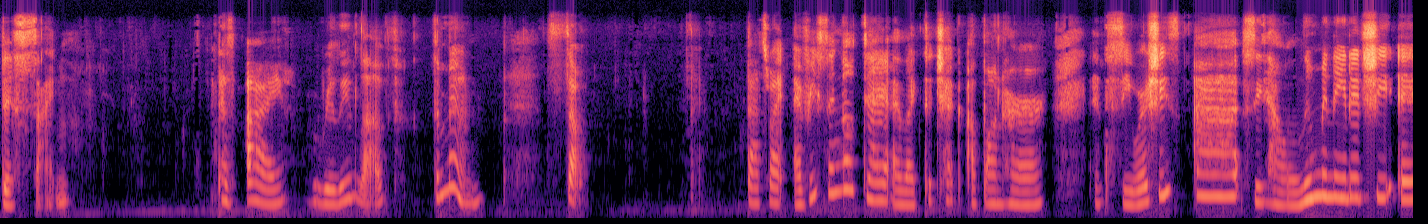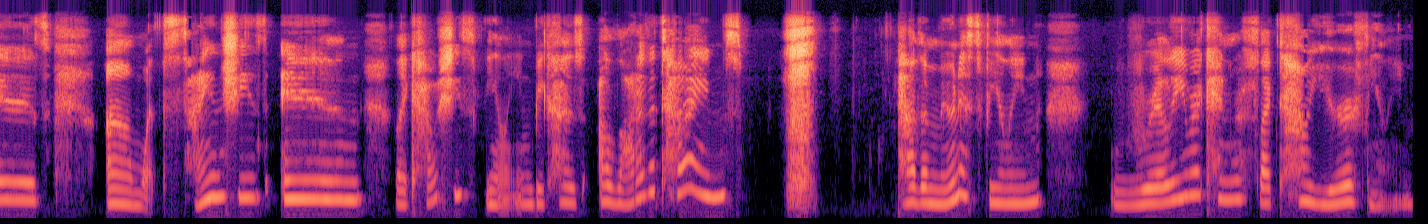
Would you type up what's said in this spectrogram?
this sign. Because I really love the moon. So, that's why every single day I like to check up on her and see where she's at, see how illuminated she is, um, what sign she's in, like how she's feeling. Because a lot of the times, how the moon is feeling really can reflect how you're feeling.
